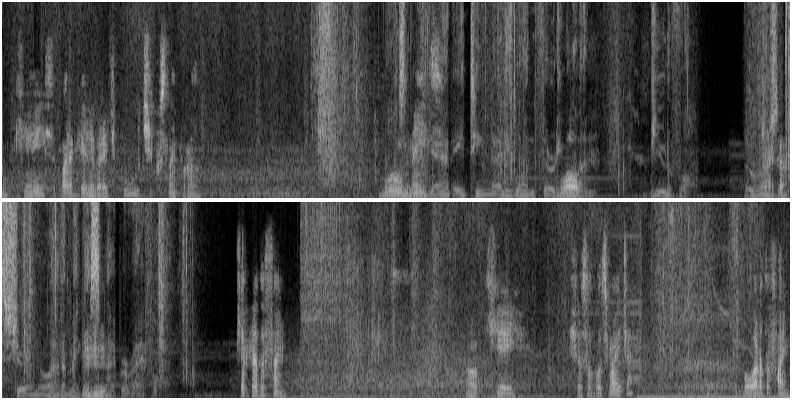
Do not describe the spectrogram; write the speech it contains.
Ok, se pare că e liber aici. Uh, ce cu sniperul ăla? Moss and mace. Nagant, 1891-31. Whoa. Beautiful. The Chiar că- Russians sure know how to make a Mhm. sniper rifle. Chiar că arată fain. Ok. Și o să folosim aici? O, arată fain.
